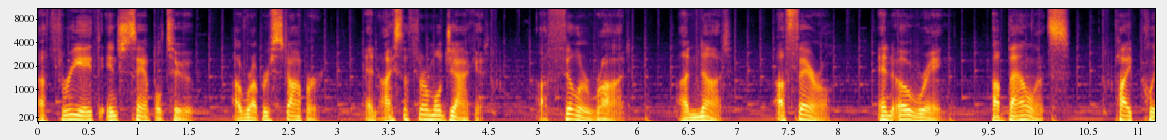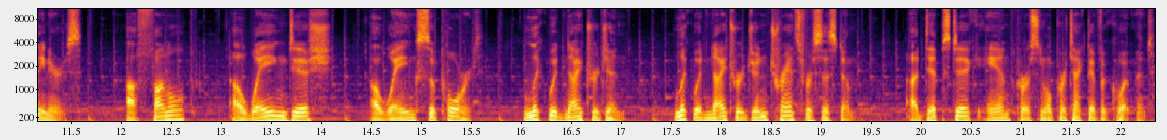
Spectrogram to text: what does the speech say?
a 3 8 inch sample tube, a rubber stopper, an isothermal jacket, a filler rod, a nut, a ferrule, an O-ring, a balance, pipe cleaners, a funnel, a weighing dish, a weighing support, liquid nitrogen, liquid nitrogen transfer system, a dipstick, and personal protective equipment.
